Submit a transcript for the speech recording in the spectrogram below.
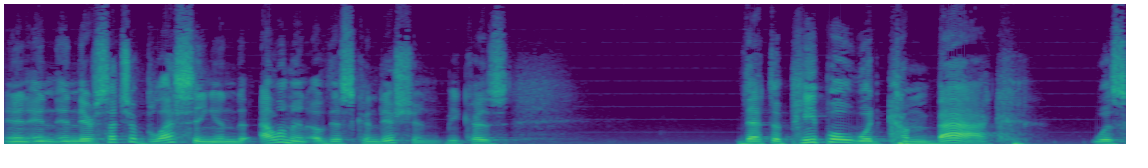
And, and, and there's such a blessing in the element of this condition because that the people would come back was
